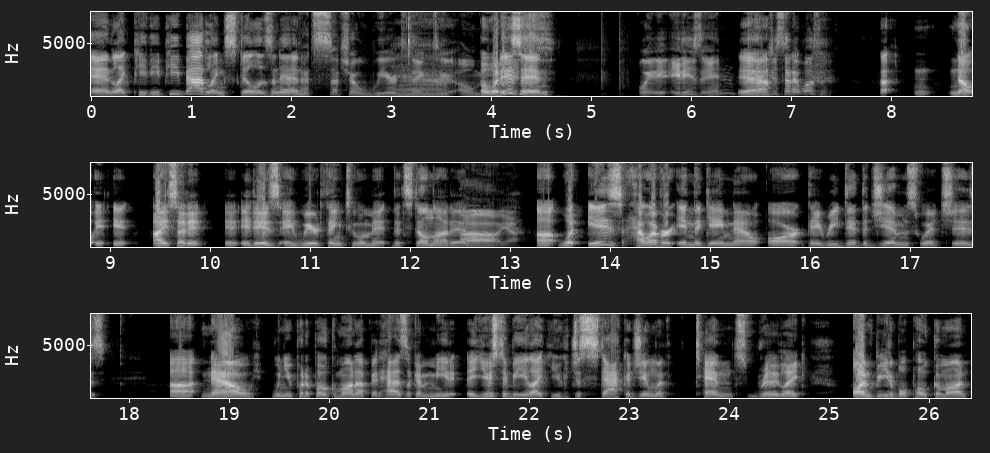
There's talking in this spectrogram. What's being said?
and like PvP battling still isn't in. That's such a weird thing to omit. But what is in- Wait, it, it is in? Yeah. I just said it wasn't. Uh, n- no, it, it. I said it, it. It is a weird thing to omit. That's still not in. Oh yeah. Uh, what is, however, in the game now are they redid the gyms, which is uh, now when you put a Pokemon up, it has like a meter. It used to be like you could just stack a gym with ten really like unbeatable Pokemon.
